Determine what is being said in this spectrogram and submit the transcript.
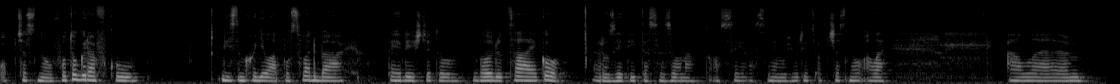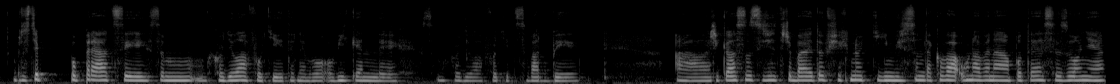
občasnou fotografku, když jsem chodila po svatbách. Tehdy ještě to bylo docela jako rozjetý ta sezona, to asi, asi nemůžu říct občasnou, ale, ale prostě po práci jsem chodila fotit, nebo o víkendech jsem chodila fotit svatby. A říkala jsem si, že třeba je to všechno tím, že jsem taková unavená po té sezóně,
